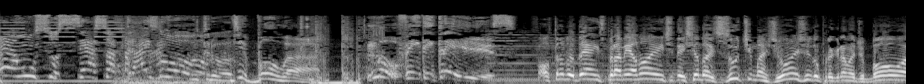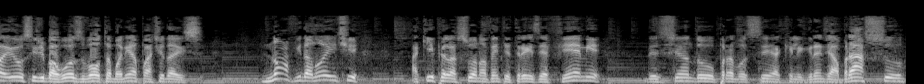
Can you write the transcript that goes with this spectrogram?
É um sucesso atrás do outro. De boa. 93. Faltando 10 para meia-noite, deixando as últimas de hoje do programa de boa. Eu, Cid Barroso, volto amanhã a partir das 9 da noite, aqui pela sua 93 FM. Deixando para você aquele grande abraço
